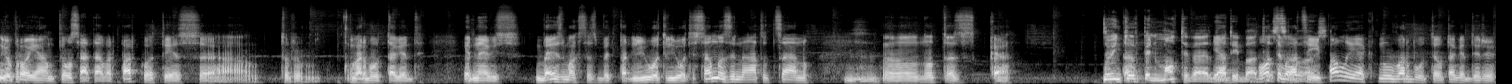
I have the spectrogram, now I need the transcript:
Joprojām pilsētā var parkoties. Tur varbūt tagad ir nevis bezmaksas, bet par ļoti, ļoti samazinātu cenu. Mm -hmm. nu, tas, ka, nu, viņi tā, turpina motivēt. Jā, būtībā, motivācija paliek. Nu, varbūt tev tagad ir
